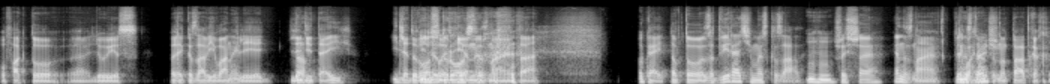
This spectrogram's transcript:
по факту е, Люїс переказав Євангеліє для Так. дітей і для дорослих, я не знаю. Та. Окей, тобто за дві речі ми сказали. Угу. Щось ще, я не знаю. Ти Треба не знаєш? в нотатках.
